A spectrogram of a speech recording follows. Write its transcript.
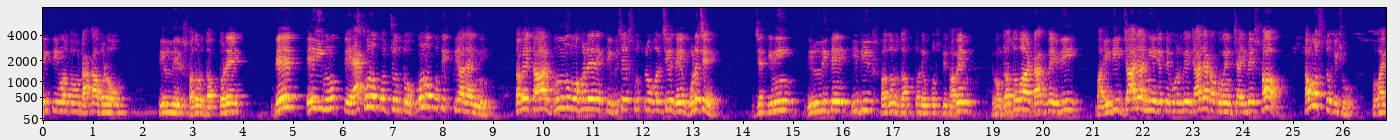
রীতিমতো ডাকা হলো দিল্লির সদর দপ্তরে। দেব এই মুহূর্তে এখনও পর্যন্ত কোনো প্রতিক্রিয়া দেননি। তবে তার বন্ধু মহলের একটি বিশেষ সূত্র বলছে, দেব বলেছে যে তিনি দিল্লিতে ইডির সদর দপ্তরে উপস্থিত হবেন এবং যতবার ডাকবে ইডি বা ইডি যা যা নিয়ে যেতে বলবে, যা যা ডকুমেন্ট চাইবে, সব, সমস্ত কিছু প্রোভাইড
